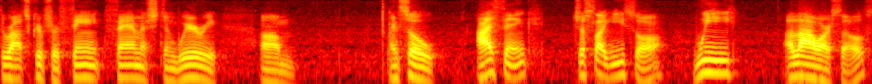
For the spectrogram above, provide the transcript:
throughout Scripture faint, famished, and weary. Um, and so I think, just like Esau, we allow ourselves.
